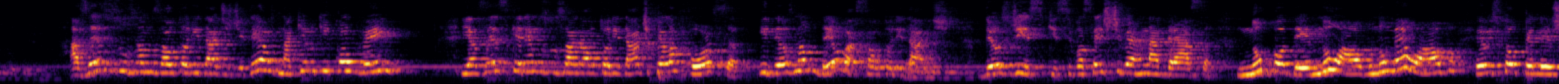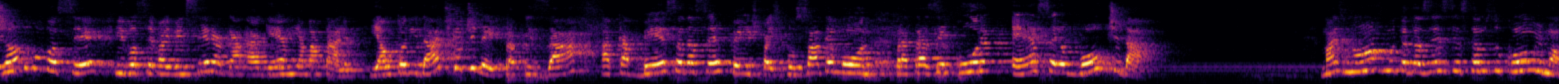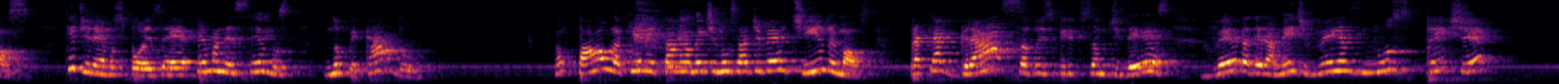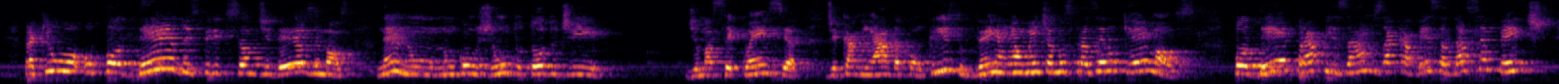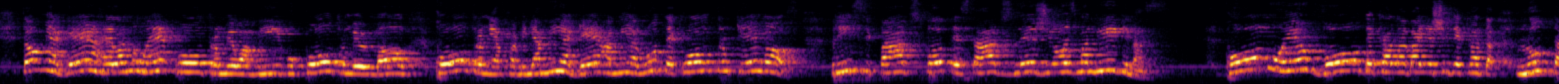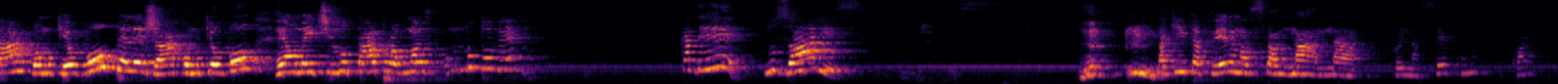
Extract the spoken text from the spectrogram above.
Às vezes usamos a autoridade de Deus naquilo que convém e às vezes queremos usar a autoridade pela força, e Deus não deu essa autoridade. Deus diz que se você estiver na graça, no poder, no alvo, no meu alvo, eu estou pelejando com você e você vai vencer a, a guerra e a batalha. E a autoridade que eu te dei para pisar a cabeça da serpente, para expulsar demônio, para trazer cura, essa eu vou te dar. Mas nós muitas das vezes estamos do como, irmãos? Que diremos, pois? É, permanecemos no pecado? Então, Paulo aqui ele está realmente nos advertindo, irmãos, para que a graça do Espírito Santo de Deus verdadeiramente venha nos preencher. Para que o, o, poder do Espírito Santo de Deus, irmãos, né, num, num conjunto todo de, de uma sequência de caminhada com Cristo, venha realmente a nos trazer o que, irmãos? Poder para pisarmos a cabeça da serpente. Então, minha guerra, ela não é contra o meu amigo, contra o meu irmão, contra a minha família. A minha guerra, a minha luta é contra o que, irmãos? Principados, potestades, legiões malignas. Como eu vou, de canta, lutar, como que eu vou pelejar, como que eu vou realmente lutar por algumas. Não estou vendo. Cadê? Nos ares. Na quinta-feira nós estávamos na, na foi na sexta, né? Quarta.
